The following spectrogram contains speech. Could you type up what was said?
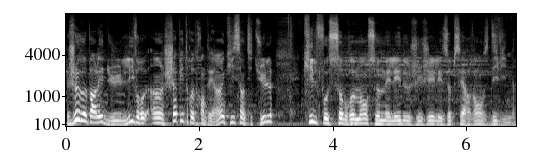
Je veux parler du livre 1 chapitre 31 qui s'intitule Qu'il faut sobrement se mêler de juger les observances divines.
